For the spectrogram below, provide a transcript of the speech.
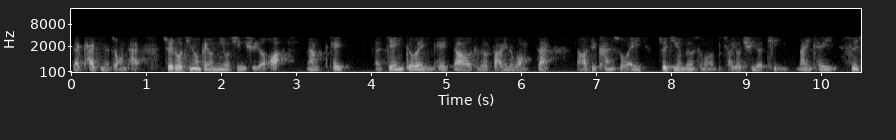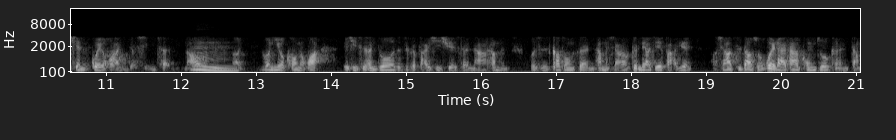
在开庭的状态。所以，如果听众朋友你有兴趣的话，那可以呃建议各位，你可以到这个法院的网站。然后去看说，哎，最近有没有什么比较有趣的庭？那你可以事先规划你的行程。然后，嗯、呃，如果你有空的话，尤其是很多的这个法律系学生啊，他们或者是高中生，他们想要更了解法院，哦，想要知道说未来他的工作可能长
